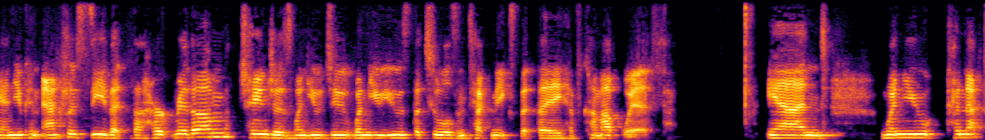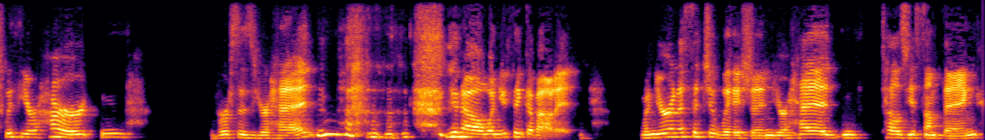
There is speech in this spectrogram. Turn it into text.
and you can actually see that the heart rhythm changes when you do when you use the tools and techniques that they have come up with. And when you connect with your heart versus your head you know when you think about it when you're in a situation your head tells you something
